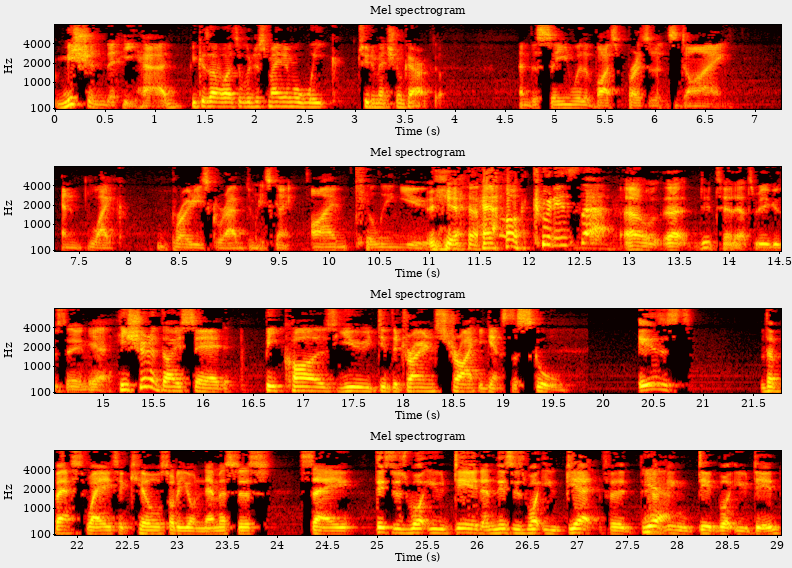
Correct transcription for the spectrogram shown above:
mission that he had, because otherwise it would just made him a weak two dimensional character. And the scene where the vice president's dying and like Brody's grabbed him and he's going, I'm killing you. yeah. How good is that? Oh, that did turn out to be a good scene. Yeah. He should have, though, said, because you did the drone strike against the school. Is the best way to kill sort of your nemesis say this is what you did and this is what you get for Yeah. having did what you did?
